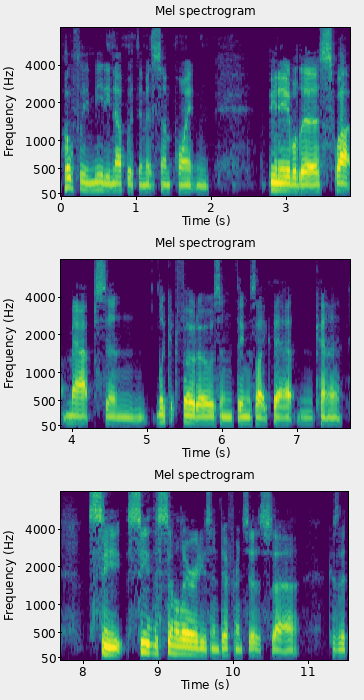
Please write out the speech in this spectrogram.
hopefully meeting up with him at some point and being able to swap maps and look at photos and things like that and kind of see see the similarities and differences because uh, the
